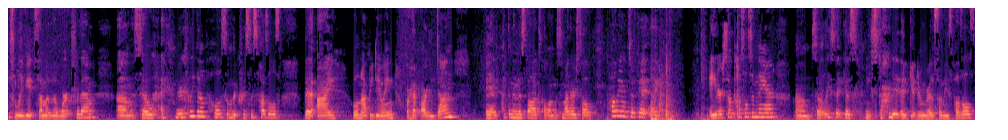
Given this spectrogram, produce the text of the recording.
just alleviate some of the work for them. Um, so I'm definitely gonna pull some of the Christmas puzzles that I will not be doing or have already done and put them in this box along with some others. So probably able to fit like eight or so puzzles in there. Um, so at least it gets me started at getting rid of some of these puzzles.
